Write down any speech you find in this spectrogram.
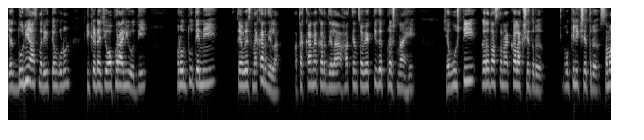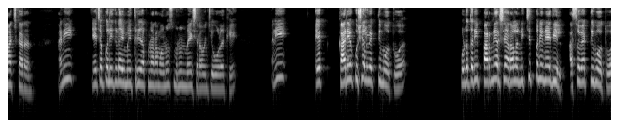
या दोन्ही असणाऱ्या युत्यांकडून तिकिटाची ऑफर आली होती. परंतु त्यांनी त्यावेळेस नकार दिला. आता का नकार दिला? हा त्यांचा व्यक्तिगत प्रश्न आहे. ह्या गोष्टी करत असताना कलाक्षेत्र वकिली क्षेत्र समाजकारण आणि याच्या पलीकडे मैत्री जपणारा माणूस म्हणून महेश रावांची ओळख आहे. आणि एक कार्यकुशल व्यक्तिमत्व कुठंतरी पारनेर शहराला निश्चितपणे न्याय देईल असं व्यक्तिमत्व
